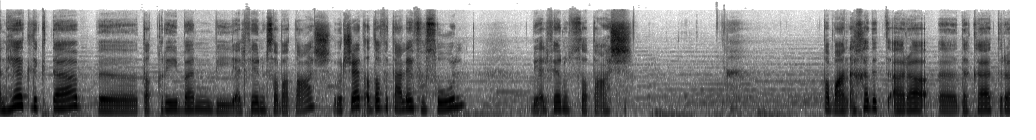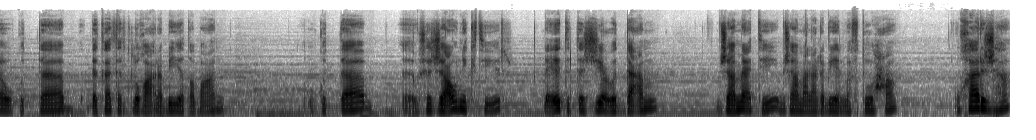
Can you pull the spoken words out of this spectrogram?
أنهيت الكتاب تقريبا ب 2017 ورجعت أضفت عليه فصول ب 2019 طبعا أخذت آراء دكاترة وكتاب دكاترة لغة عربية طبعا وكتاب وشجعوني كتير. لقيت التشجيع والدعم بجامعتي بجامعة العربية المفتوحة وخارجها.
